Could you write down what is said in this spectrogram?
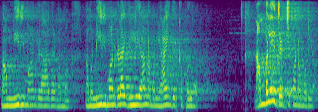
நாம் நீதிமான்களாக நம்ம நம்ம நீதிமான்களாக இல்லையான்னு நம்ம நியாயம் தீர்க்கப்படுவோம் நம்மளே ஜட்ஜ் பண்ண முடியும்.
